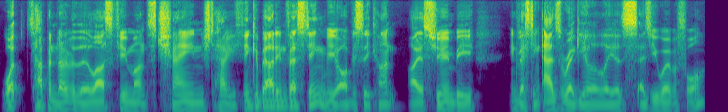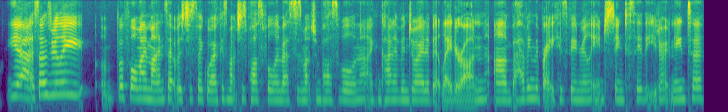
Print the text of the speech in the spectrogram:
what's happened over the last few months changed how you think about investing? You obviously can't, I assume, be investing as regularly as as you were before? Yeah, so I was really before my mindset was just like work as much as possible, invest as much as possible, and then I can kind of enjoy it a bit later on. Um, but having the break has been really interesting to see that you don't need to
